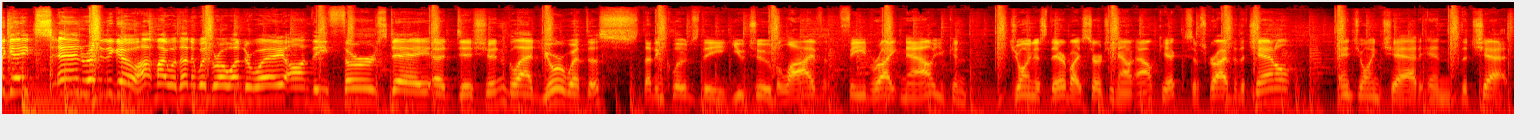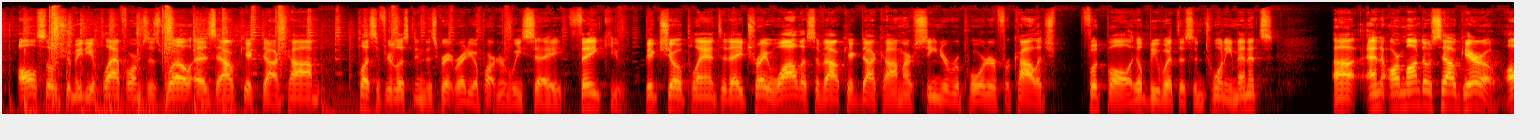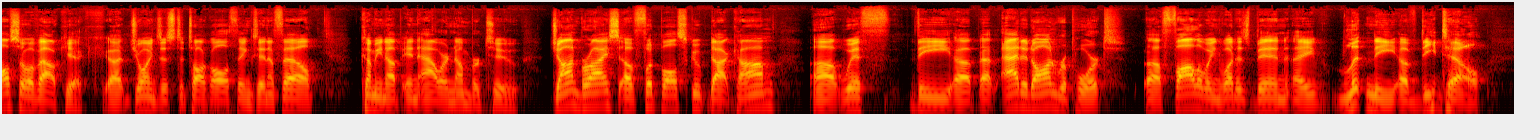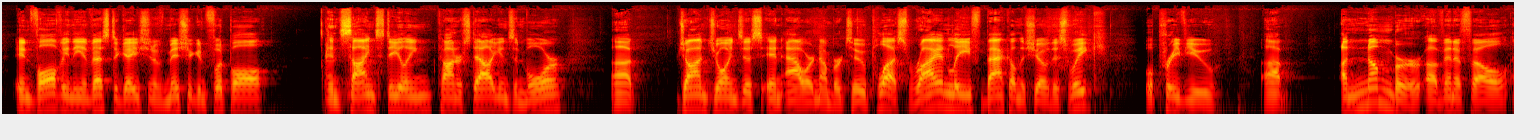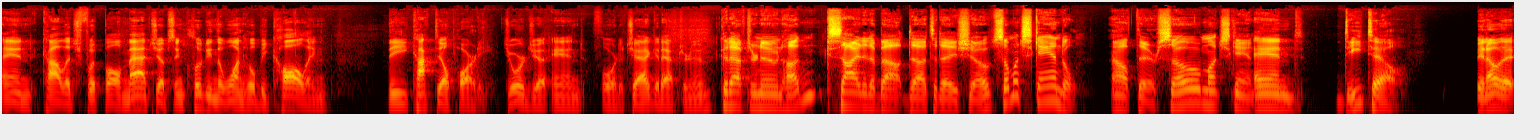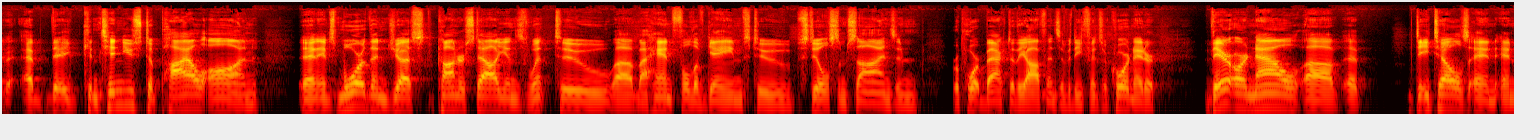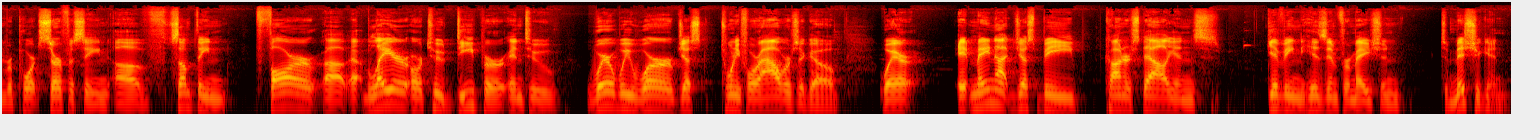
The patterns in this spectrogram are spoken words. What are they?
the gates and ready to go. Hot Mic with Hutton Withrow underway on the Thursday edition. Glad you're with us. That includes the YouTube live feed right now. You can join us there by searching out Outkick. Subscribe to the channel and join Chad in the chat. All social media platforms as well as Outkick.com. Plus, if you're listening to this great radio partner, we say thank you. Big show planned today. Trey Wallace of Outkick.com, our senior reporter for college football, he'll be with us in 20 minutes. Uh, and Armando Salguero, also of Outkick, uh, joins us to talk all things NFL coming up in hour number two. John Brice of FootballScoop.com uh, with the uh, added on report uh, following what has been a litany of detail involving the investigation of Michigan football and sign stealing, Connor Stalions, and more. Uh, John joins us in hour number two. Plus, Ryan Leaf back on the show this week. We'll preview uh, a number of NFL and college football matchups, including the one he'll be calling the cocktail party, Georgia and Florida. Chad, good afternoon. Good afternoon, Hutton. Excited about uh, today's show. So much scandal out there. So much scandal. And detail. You know, it, it continues to pile on and it's more than just Connor Stalions went to uh, a handful of games to steal some signs and report back to the offensive and defensive coordinator. There are now uh, uh, details and, and reports surfacing of something far uh, a layer or two deeper into where we were just 24 hours ago, where it may not just be Connor Stalions giving his information to Michigan.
